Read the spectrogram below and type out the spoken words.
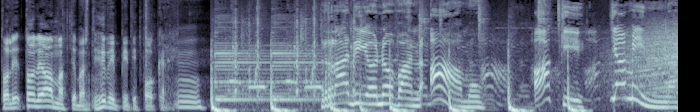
Toi oli, toi oli ammattimaisesti, hyvin piti pokeri. Mm. Radio Novan aamu. Aki ja Minna.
